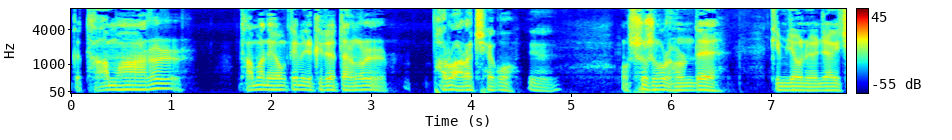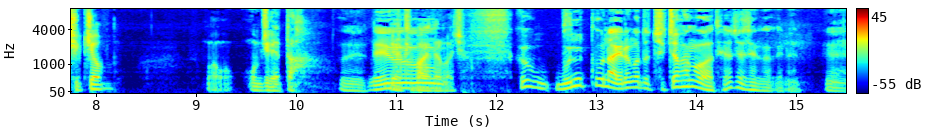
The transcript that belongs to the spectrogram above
그 담화를 담화 내용 때문에 이렇게 됐다는 걸 바로 알아채고 예. 어, 수습을 하는데 김정은 위원장이 직접 뭐 움직였다. 네, 내용 이렇게 봐야 되는 거죠. 그 문구나 이런 것도 직접 한 것 같아요, 제 생각에는. 예.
